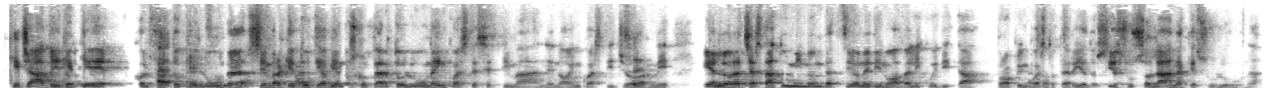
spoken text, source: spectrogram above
Che, Già vedo che, che col fatto eh, che esatto. Luna, sembra che eh, tutti abbiano scoperto Luna in queste settimane, no? in questi giorni, sì. e allora c'è stata un'inondazione di nuova liquidità proprio in esatto. questo periodo, sia su Solana che su Luna,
